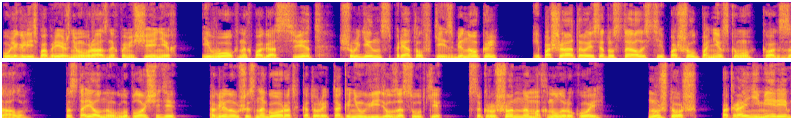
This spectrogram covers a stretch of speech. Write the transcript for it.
улеглись по-прежнему в разных помещениях и в окнах погас свет, Шульгин спрятал в кейс бинокль и, пошатываясь от усталости, пошел по Невскому к вокзалу. Постоял на углу площади, оглянувшись на город, который так и не увидел за сутки, сокрушенно махнул рукой. «Ну что ж, по крайней мере,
